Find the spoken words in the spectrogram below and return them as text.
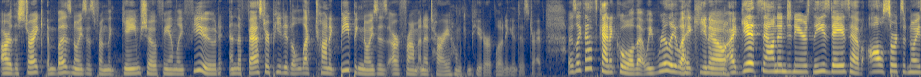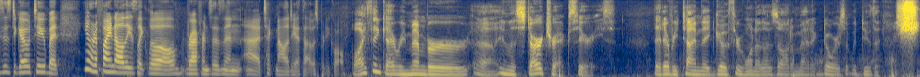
are the strike and buzz noises from the game show Family Feud, and the fast repeated electronic beeping noises are from an Atari home computer loading a disk drive. I was like, that's kind of cool that we really like, you know, I get sound engineers these days have all sorts of noises to go to, but you know, to find all these like little references in uh, technology, I thought was pretty cool. Well, I think I remember uh, in the Star Trek series that every time they'd go through one of those automatic doors, it would do the shh.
